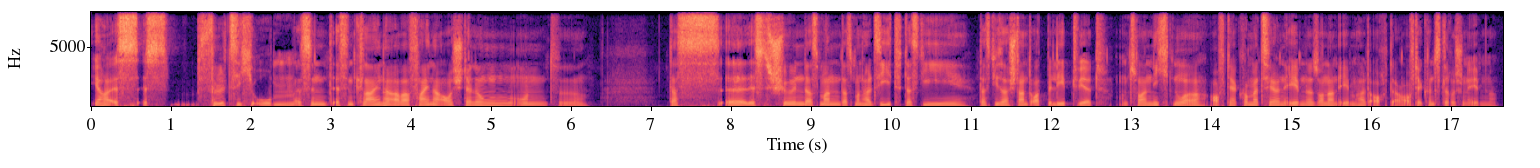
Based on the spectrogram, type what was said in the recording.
ja, es, es füllt sich oben. Es sind, es sind kleine, aber feine Ausstellungen und äh, das äh, ist schön, dass man, dass man halt sieht, dass die, dass dieser Standort belebt wird. Und zwar nicht nur auf der kommerziellen Ebene, sondern eben halt auch da auf der künstlerischen Ebene.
